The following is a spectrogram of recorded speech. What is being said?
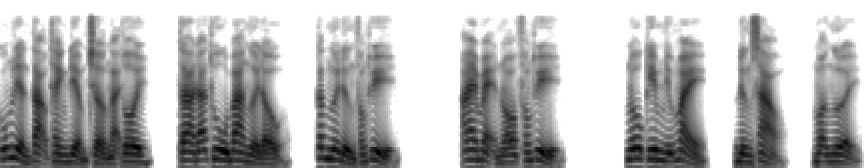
Cũng liền tạo thành điểm trở ngại thôi, ta đã thu ba người đầu, các ngươi đừng phóng thủy. Ai mẹ nó phóng thủy? Nô Kim nhíu mày, đừng xảo, mọi người,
